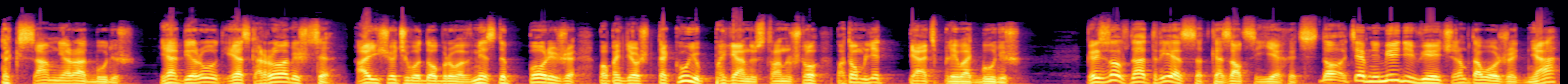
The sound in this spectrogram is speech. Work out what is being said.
так сам не рад будешь. Я берут и оскоромишься. А еще чего доброго, вместо Порежа попадешь в такую поганую страну, что потом лет пять плевать будешь. Грязнов наотрез отказался ехать, но, тем не менее, вечером того же дня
